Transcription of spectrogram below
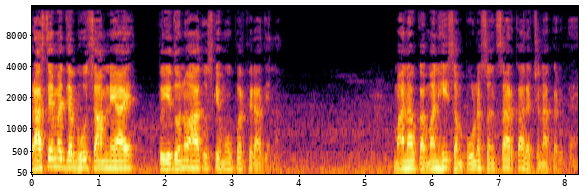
रास्ते में जब भूत सामने आए तो ये दोनों हाथ उसके मुँह पर फिरा देना। मानव का मन ही संपूर्ण संसार का रचना करता है।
